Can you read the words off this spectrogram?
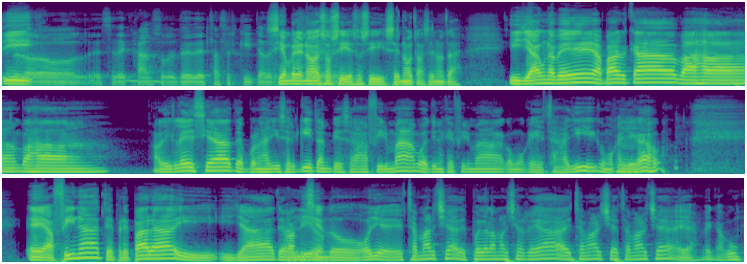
Y, pero ese descanso de, de estar cerquita. del Siempre no, eso sí, eso sí, se nota, se nota. Y ya una vez aparcas, vas a, vas a, a la iglesia, te pones allí cerquita, empiezas a firmar, porque tienes que firmar como que estás allí, como que has llegado. Eh, afina, te preparas y, y ya te Al van lío. diciendo, oye, esta marcha, después de la marcha real, esta marcha, esta marcha, eh, venga, boom.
